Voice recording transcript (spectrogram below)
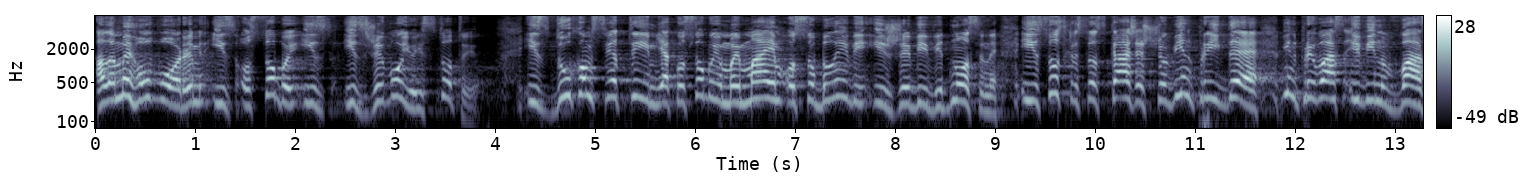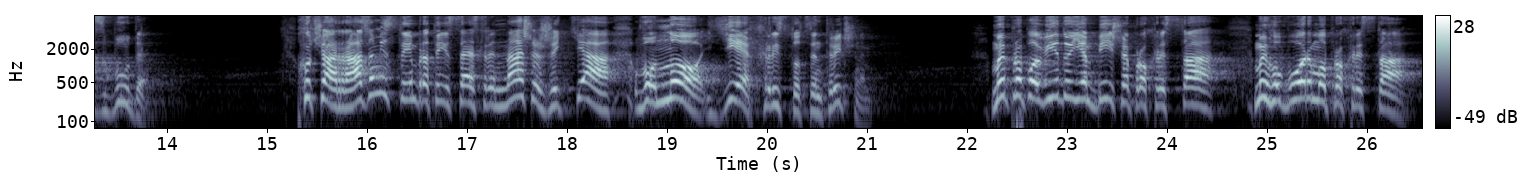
Але ми говоримо із особою, із, із живою істотою. Із Духом Святим, як особою, ми маємо особливі і живі відносини. І Ісус Христос каже, що Він прийде, Він при вас і Він в вас буде. Хоча разом із тим, брати і сестри, наше життя, воно є христоцентричним. Ми проповідуємо більше про Христа, ми говоримо про Христа.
